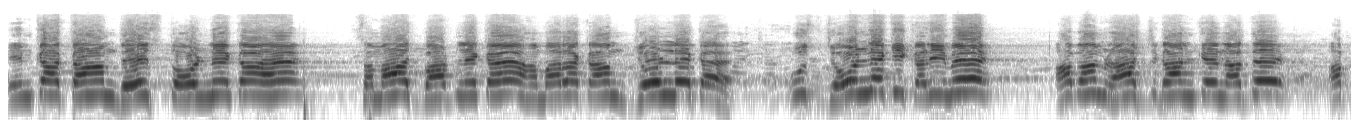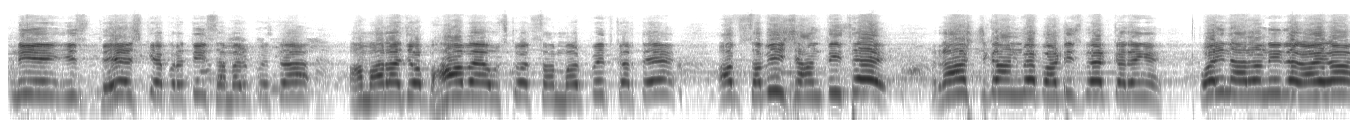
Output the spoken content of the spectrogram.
इनका काम देश तोड़ने का है, समाज बांटने का है, हमारा काम जोड़ने का है। उस जोड़ने की कड़ी में अब हम राष्ट्रगान के नाते अपनी इस देश के प्रति समर्पित, हमारा जो भाव है उसको समर्पित करते हैं। अब सभी शांति से राष्ट्रगान में पार्टिसिपेट करेंगे। कोई नारा नहीं लगाएगा,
